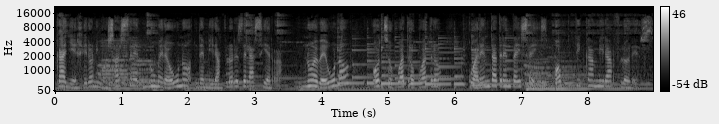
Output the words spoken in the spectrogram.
Calle Jerónimo Sastre, número 1 de Miraflores de la Sierra. 91-844-4036. Óptica Miraflores.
